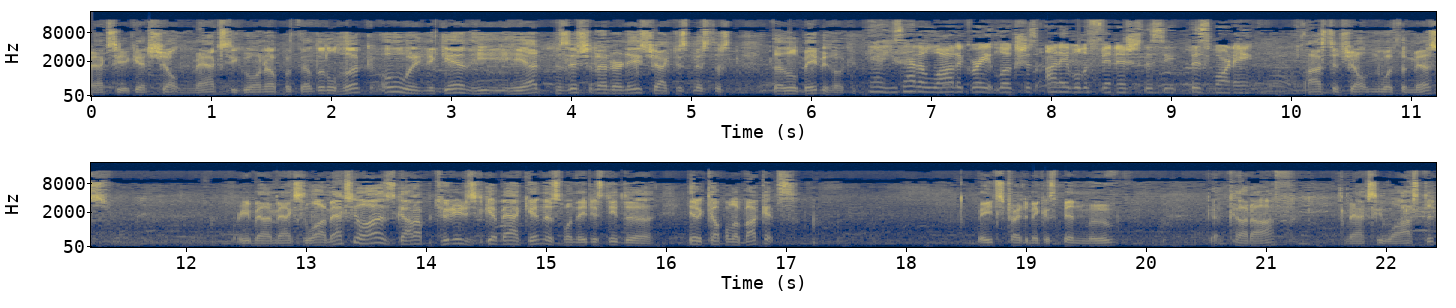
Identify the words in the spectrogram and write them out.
Maxey against Shelton. Maxey going up with that little hook. Oh, and again, he, he had position underneath. Shaq just missed this, that little baby hook. Yeah, he's had a lot of great looks, just unable to finish this this morning. Austin Shelton with the miss. Rebound, Maxey Law. Maxey Law has got opportunities to get back in this one. They just need to hit a couple of buckets. Bates tried to make a spin move. Got cut off. Maxey lost it.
